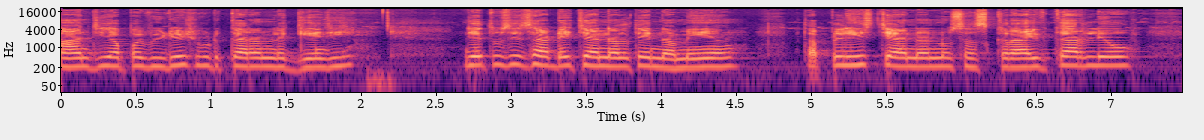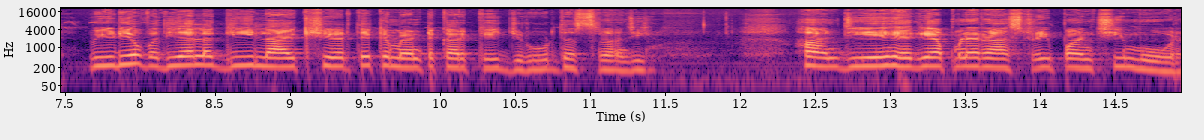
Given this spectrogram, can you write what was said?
ਹਾਂਜੀ, ਆਪਾਂ ਵੀਡੀਓ ਸ਼ੂਟ ਕਰਨ ਲੱਗੇ ਹਾਂ ਜੀ। ਜੇ ਤੁਸੀਂ ਸਾਡੇ ਚੈਨਲ ਤੇ ਨਵੇਂ ਆ, ਤਾਂ ਪਲੀਜ਼ ਚੈਨਲ ਨੂੰ ਸਬਸਕ੍ਰਾਈਬ ਕਰ ਲਿਓ। ਵੀਡੀਓ ਵਧੀਆ ਲੱਗੀ, ਲਾਈਕ, ਸ਼ੇਅਰ ਤੇ ਕਮੈਂਟ ਕਰਕੇ ਜਰੂਰ ਦੱਸਣਾ ਜੀ। ਹਾਂਜੀ, ਇਹ ਹੈਗੇ ਆਪਣੇ ਰਾਸ਼ਟਰੀ ਪੰਛੀ ਮੋਰ,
